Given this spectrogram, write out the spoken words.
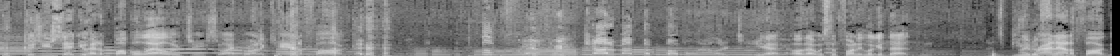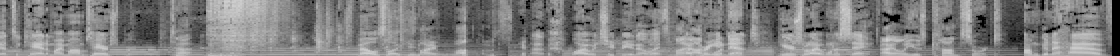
Because you said you had a bubble allergy, so I brought a can of fog. I forgot about the bubble allergy. Yeah. Oh, that was the funny. Look at that. That's beautiful. I ran out of fog. That's a can of my mom's hairspray. Smells like it. My mom's. Uh, why would she be in LA? It's my All right, bring it Aquanet. down. Here's what I want to say. I only use consort. I'm gonna have.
